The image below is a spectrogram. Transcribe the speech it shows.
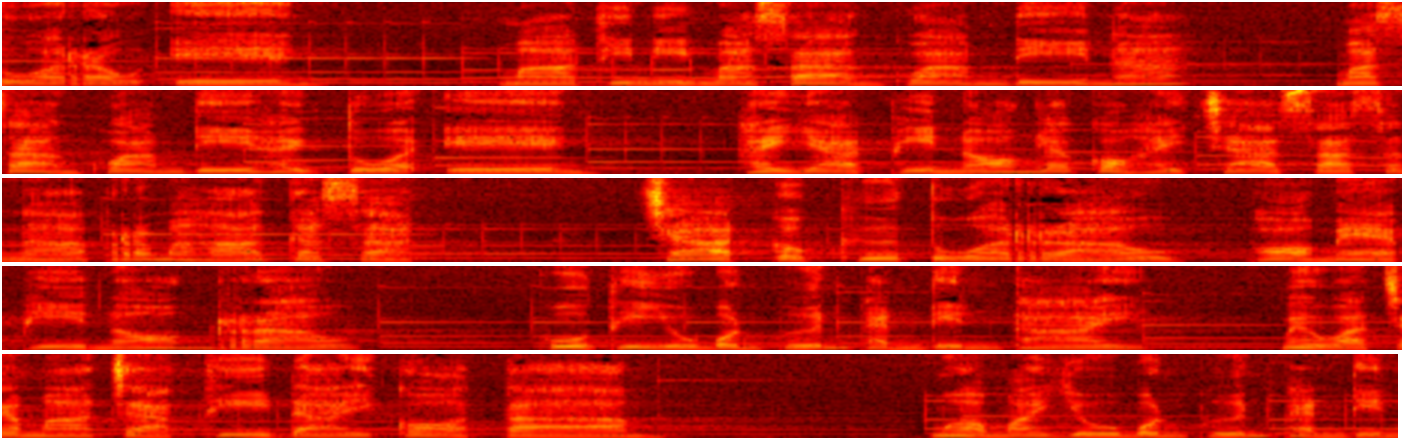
ตัวเราเอง มาที่นี่มาสร้างความดีนะ มาสร้างความดีให้ตัวเอง ให้ญาติพี่น้องแล้วก็ให้ชาติศาสนาพระมหากษัตริย์ ชาติก็คือตัวเรา พ่อแม่พี่น้องเรา ผู้ที่อยู่บนผืนแผ่นดินไทย ไม่ว่าจะมาจากที่ใดก็ตาม เมื่อมาอยู่บนผืนแผ่นดิน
